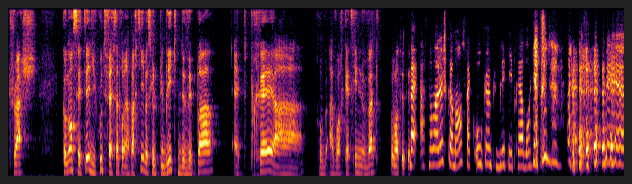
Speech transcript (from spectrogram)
trash. Comment c'était du coup de faire sa première partie Parce que le public ne devait pas être prêt à, à voir Catherine Levac. comment c'était? Ben, à ce moment-là, je commence, fait qu'aucun public est prêt à voir Catherine Levac. Mais euh,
